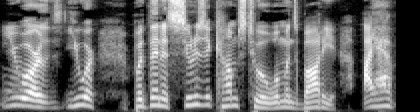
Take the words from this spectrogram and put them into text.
You are you are but then as soon as it comes to a woman's body, I have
